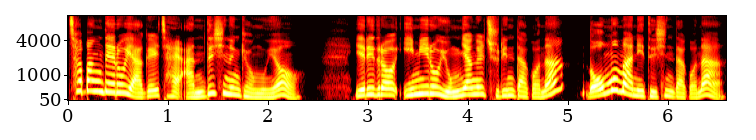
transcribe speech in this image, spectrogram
처방대로 약을 잘 안 드시는 경우요. 예를 들어 임의로 용량을 줄인다거나 너무 많이 드신다거나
